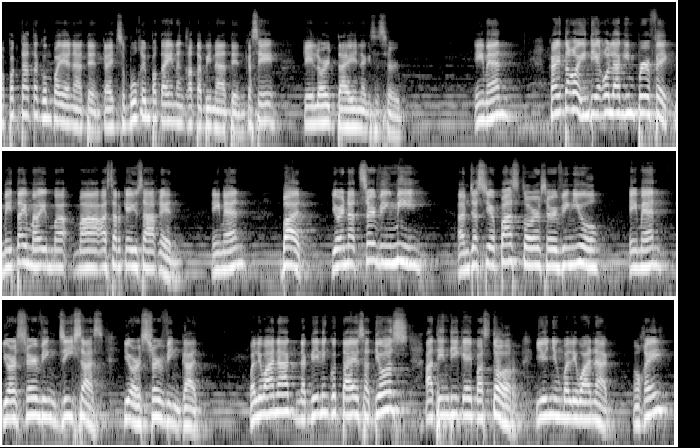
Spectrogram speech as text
Mapagtatagumpayan natin kahit subukin pa tayo ng katabi natin kasi kay Lord tayo nagsiserve. Amen? Kahit ako, hindi ako laging perfect. May time ma- ma- maasar kayo sa akin. Amen? But, you're not serving me. I'm just your pastor serving you. Amen? You are serving Jesus. You are serving God. Maliwanag, naglilingkod tayo sa Diyos at hindi kay pastor. Yun yung maliwanag. Okay?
